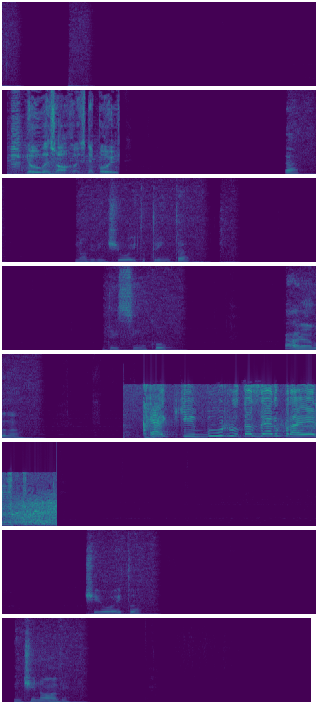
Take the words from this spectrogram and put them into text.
Duas horas depois. Tá. 9, 28, 30. 35. Caramba, mano. Ai, que burro! Dá zero pra ele! Vinte e oito. Vinte e nove.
